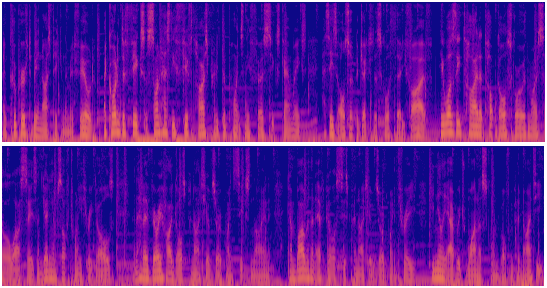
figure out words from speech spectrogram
and could prove to be a nice pick in the midfield. According to Fix, Son has the 5th highest predicted points in the first 6 game weeks, as he's also projected to score 35. He was the tied top goal scorer with Mo Salah last season, getting himself 23 goals, and had a very high goals per 90 of 0.69, Combined with an FPL assist per 90 of 0.3, he nearly averaged 1 a score involvement per 90.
